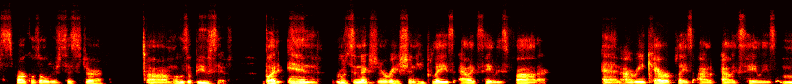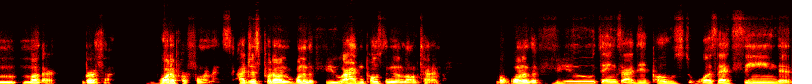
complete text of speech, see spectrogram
Sparkle's older sister, um, who's abusive. But in Roots: The Next Generation, he plays Alex Haley's father and Irene Cara plays Alex Haley's mother, Bertha. What a performance! I just put on one of the few I hadn't posted in a long time, but one of the few things I did post was that scene that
